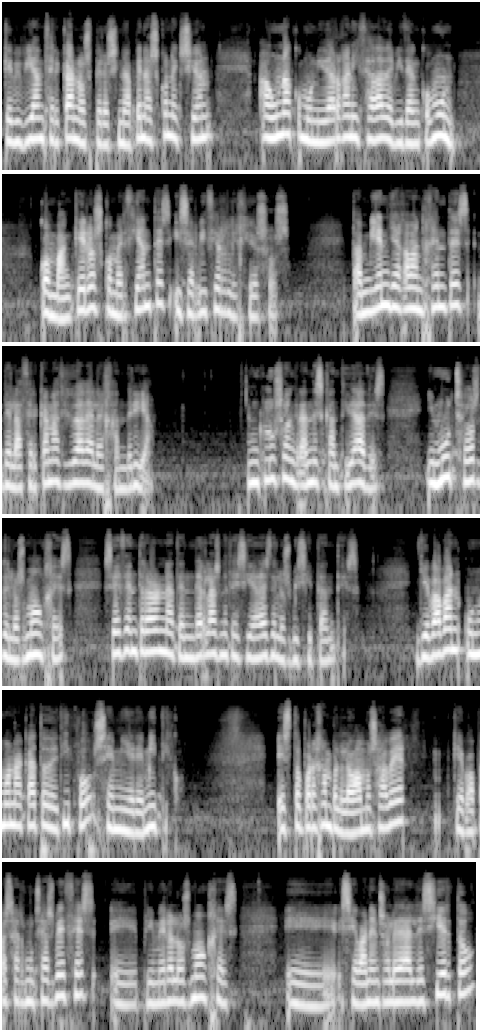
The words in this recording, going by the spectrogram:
que vivían cercanos pero sin apenas conexión, a una comunidad organizada de vida en común, con banqueros, comerciantes y servicios religiosos. También llegaban gentes de la cercana ciudad de Alejandría, incluso en grandes cantidades, y muchos de los monjes se centraron en atender las necesidades de los visitantes llevaban un monacato de tipo semi-eremítico. Esto, por ejemplo, lo vamos a ver, que va a pasar muchas veces. Eh, primero los monjes eh, se van en soledad al desierto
